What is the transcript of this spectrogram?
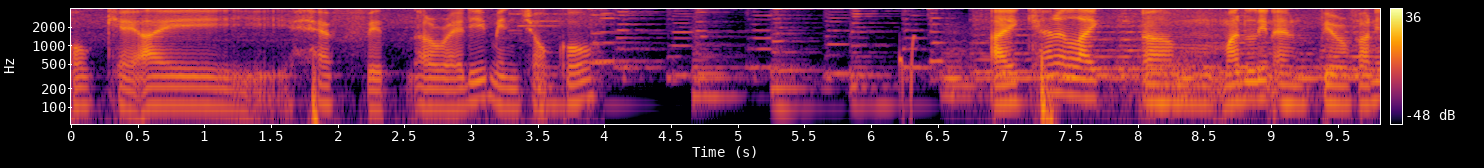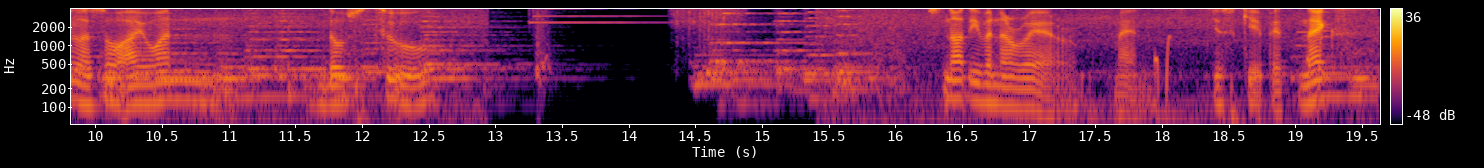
Okay I have it already Mint Choco. I kinda like um, Madeleine and Pure Vanilla so I want those two It's not even a rare, man. Just keep it. Next.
